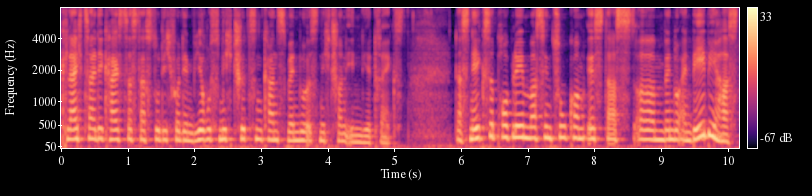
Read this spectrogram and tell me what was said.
Gleichzeitig heißt das, dass du dich vor dem Virus nicht schützen kannst, wenn du es nicht schon in dir trägst. Das nächste Problem, was hinzukommt, ist, dass ähm, wenn du ein Baby hast,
